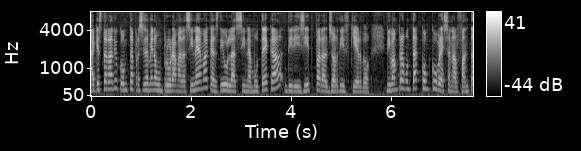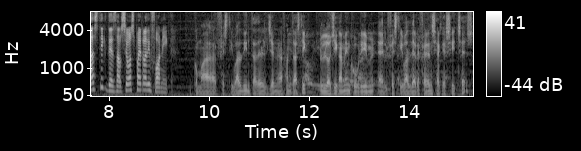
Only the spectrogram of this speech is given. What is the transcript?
Aquesta ràdio compta precisament amb un programa de cinema que es diu La Cinemoteca, dirigit per al Jordi Izquierdo. Li van preguntar com cobreixen el fantàstic des del seu espai radiofònic. Com a festival dintre del gènere fantàstic, lògicament cobrim el festival de referència que és Sitges,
